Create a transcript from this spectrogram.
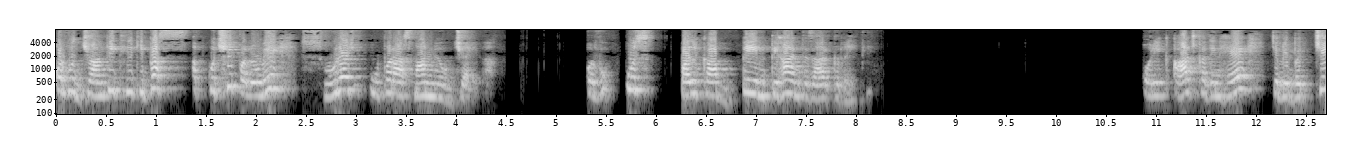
और वो जानती थी कि बस अब कुछ ही पलों में सूरज ऊपर आसमान में उग जाएगा। और वो उस पल का बेइंतहा इंतज़ार कर रही थी। और एक आज का दिन है जब ये बच्चे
